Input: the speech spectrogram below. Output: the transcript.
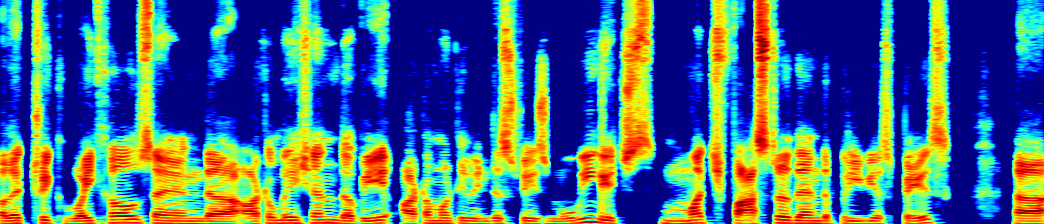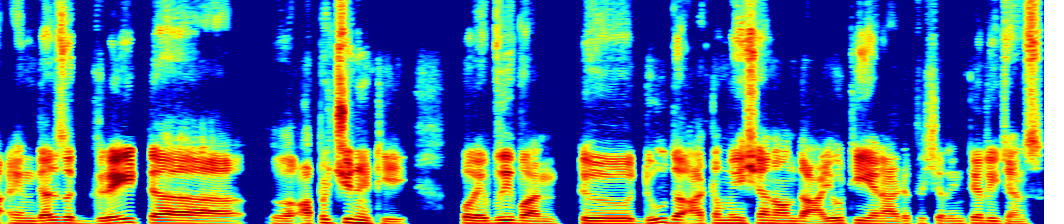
electric vehicles and automation, the way automotive industry is moving, it's much faster than the previous pace uh, and there's a great uh, uh, opportunity for everyone to do the automation on the IoT and artificial intelligence.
